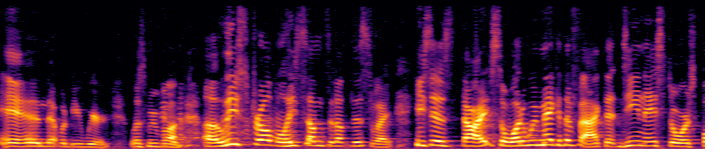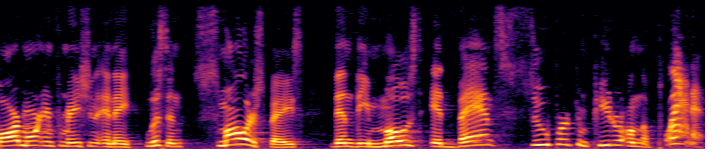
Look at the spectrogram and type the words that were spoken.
And that would be weird. Let's move on. Uh, Lee Strobel, he sums it up this way. He says, All right, so what do we make of the fact that DNA stores far more information in a, listen, smaller space than the most advanced supercomputer on the planet?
